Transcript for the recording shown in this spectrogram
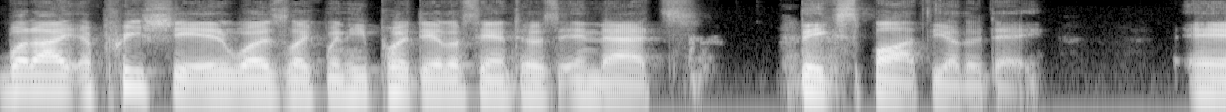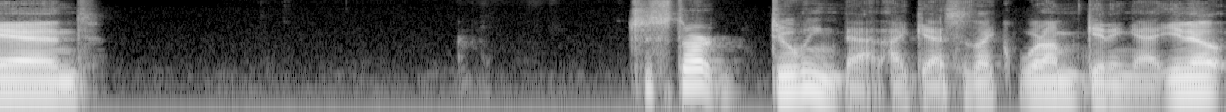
what I appreciated was like when he put De Los Santos in that big spot the other day, and just start doing that, I guess, is like what I'm getting at. You know,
